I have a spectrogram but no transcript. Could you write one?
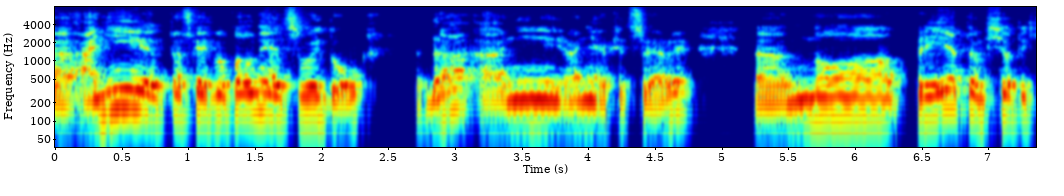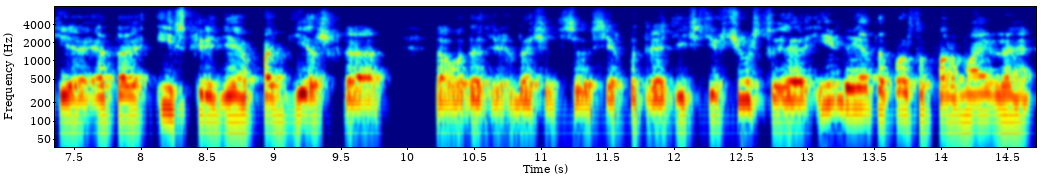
они, так сказать, выполняют свой долг, да, они, они офицеры, э, но при этом все-таки это искренняя поддержка вот этих, значит, всех патриотических чувств, или это просто формальное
